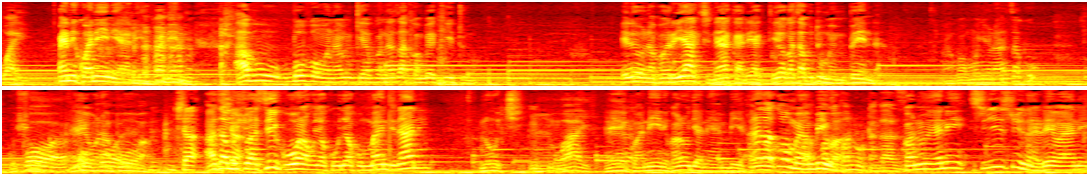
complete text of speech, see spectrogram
Why? Yani kwa nini yani? Kwa nini? Alafu ubovu wa mwanamke hapo naweza kuambia kitu. Ile unapo react na yaka react hiyo kwa sababu tu umempenda. Kwa mwenye unaanza ku kushoa eh poa. unapoa. Hata mwisho wa siku wewe unakuja kuja kumind nani? Nuchi. Why? eh kwa nini? Kwa nini hujaniambia? Anaweza kuwa umeambiwa. umeambiwa nini utangaza kwa nini? Yani sijui sijui naelewa yani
